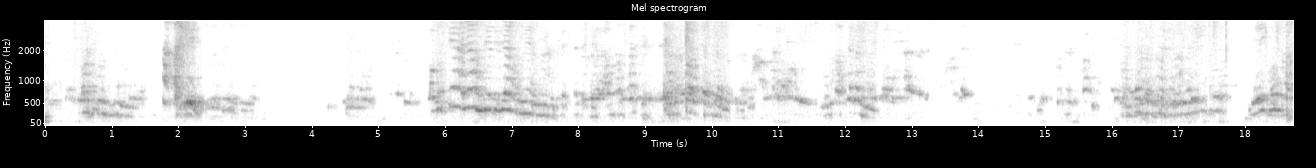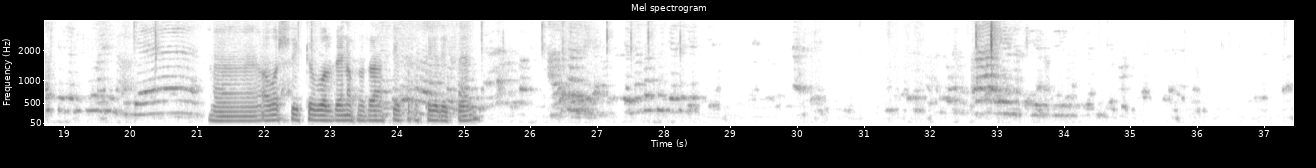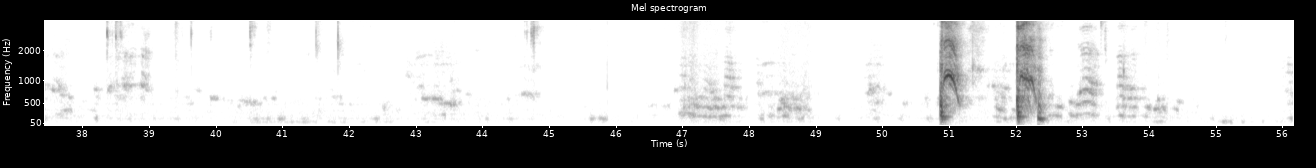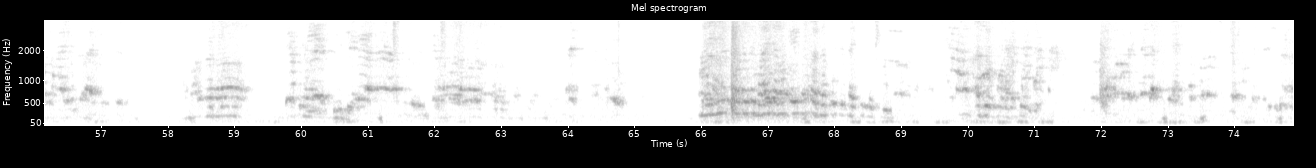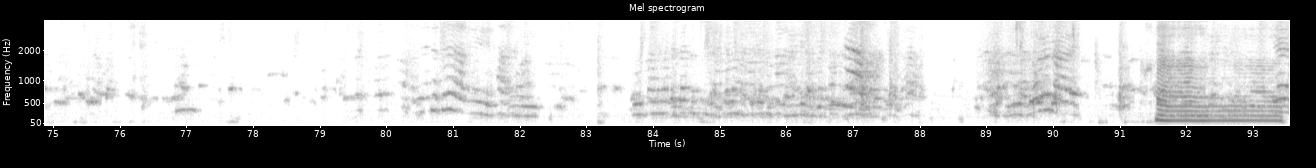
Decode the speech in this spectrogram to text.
অবশ্যই আজ আমি দিয়ে দিলাম আমি আমার কাছে অবশ্যই এই কোন কাজ করে আমি কি আহ, অবশ্যই একটু বলবেন আপনারা কে কোথা থেকে দেখছেন?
